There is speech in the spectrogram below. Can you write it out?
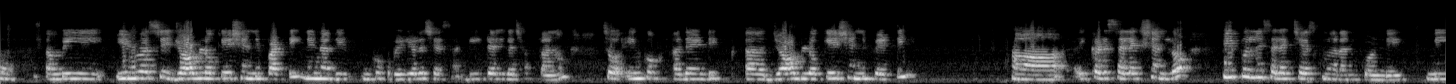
uh, మీ యూనివర్సిటీ జాబ్ లొకేషన్ని బట్టి నేను అది ఇంకొక వీడియోలో చేస్తాను డీటెయిల్గా చెప్తాను. సో ఇంకొక అదేంటి జాబ్ లొకేషన్ని పెట్టి ఇక్కడ సెలెక్షన్లో పీపుల్ని సెలెక్ట్ చేసుకున్నారు అనుకోండి మీ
